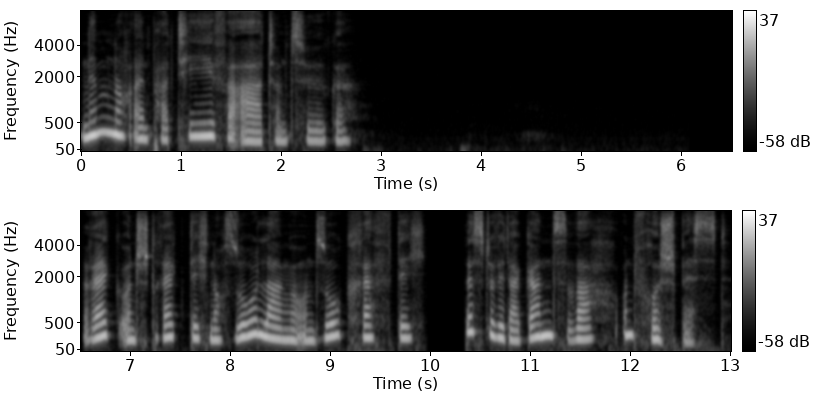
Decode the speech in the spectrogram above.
Nimm noch ein paar tiefe Atemzüge. Reck und streck dich noch so lange und so kräftig, bis du wieder ganz wach und frisch bist.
